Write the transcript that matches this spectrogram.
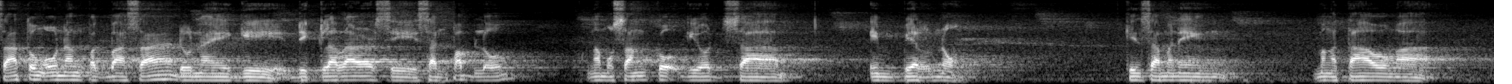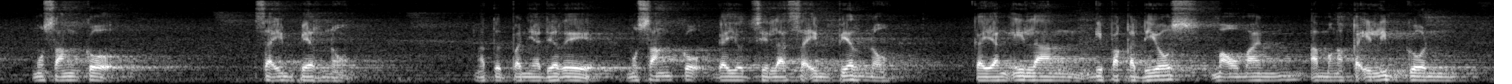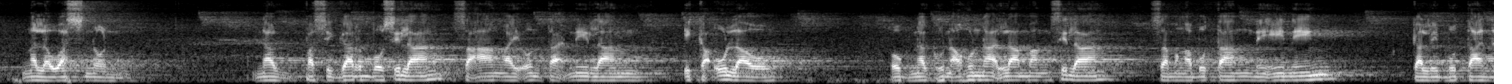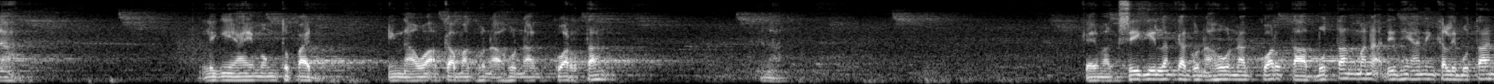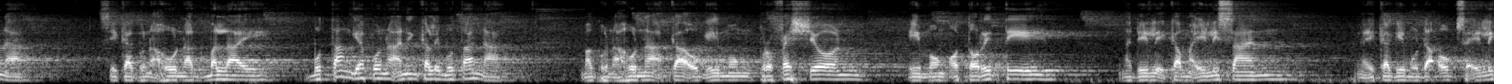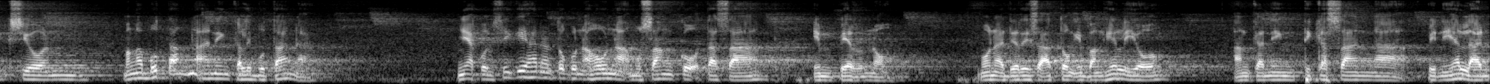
Sa atong unang pagbasa, dunay gi-deklarar si San Pablo nga mosangko gyud sa impierno. Kinsa maning mga tao nga mosangko sa impierno. Matud pa niya dire, musangko gayod sila sa impierno kayang ilang gipakadiyos mauman ang mga kailibgon nga lawas nun. Nagpasigarbo sila sa angay unta nilang ikaulaw o naghunahuna lamang sila sa mga butang ni ining kalibutana. Lingihay mong tupad, ingnawa ka maghunahunag kwarta. Na. Kay magsigi lang ka gunahunag kwarta, butang man na din aning kalibutana. Si kagunahunag balay, butang po na aning kalibutana. Maghunahuna ka og imong profession, imong authority, nga dili ka mailisan, nga ikagimudaog sa eleksyon, mga butang na aning kalibutana. Nya kung sigihan na ito gunahuna, musangko ta sa impierno. Muna diri sa atong ebanghelyo ang kaning tikasan nga piniyalan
